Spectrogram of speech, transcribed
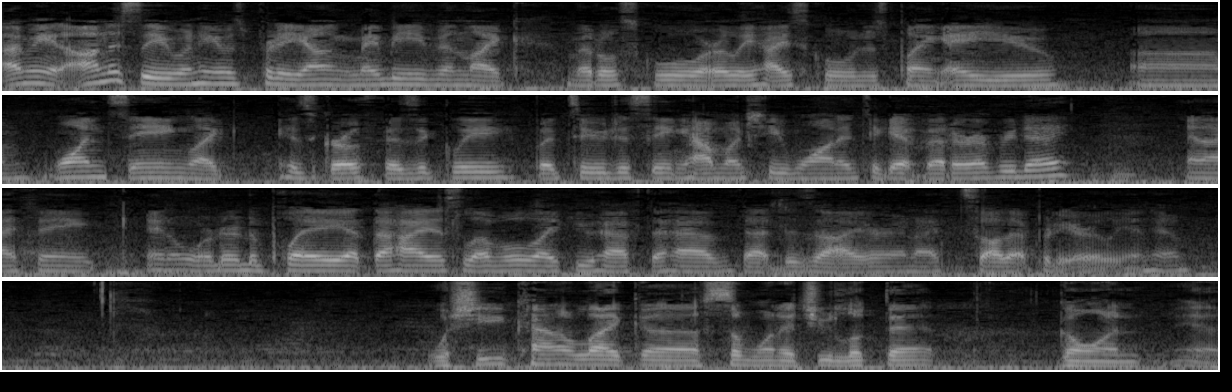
I mean, honestly, when he was pretty young, maybe even like middle school, early high school, just playing AU. Um, one, seeing like his growth physically, but two, just seeing how much he wanted to get better every day. And I think in order to play at the highest level, like you have to have that desire, and I saw that pretty early in him. Was she kind of like uh, someone that you looked at, going, yeah,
